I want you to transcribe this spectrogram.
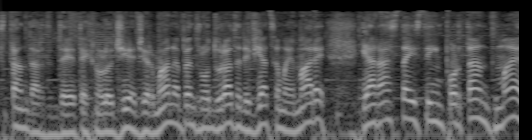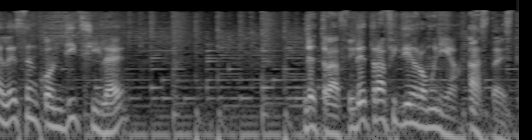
standard de tehnologie germană pentru o durată de viață mai mare, iar asta este important, mai ales în condițiile De trafic. de trafic din România. Asta este.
